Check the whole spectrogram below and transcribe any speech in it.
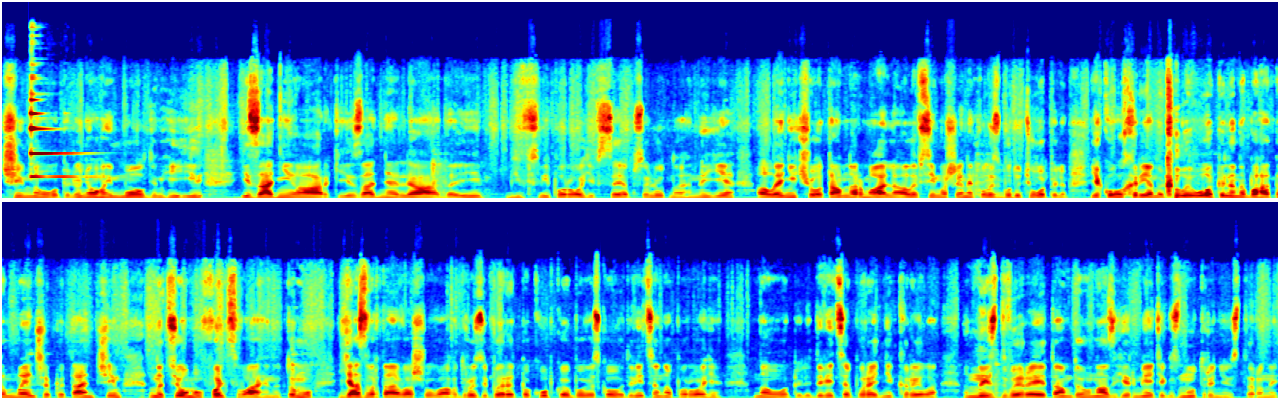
чим на Opel. У нього і молдинги, і, і задні арки, і задня ляда, і, і, і пороги, все абсолютно гниє, але нічого, там нормально. Але всі машини колись будуть Opel. Якого хрена, коли Opel набагато менше питань, чим на цьому Volkswagen. Тому я звертаю вашу увагу, друзі, перед покупкою обов'язково дивіться на пороги на Opel, дивіться передні крила, низ дверей, там, де у нас герметик з внутрішньої сторони.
